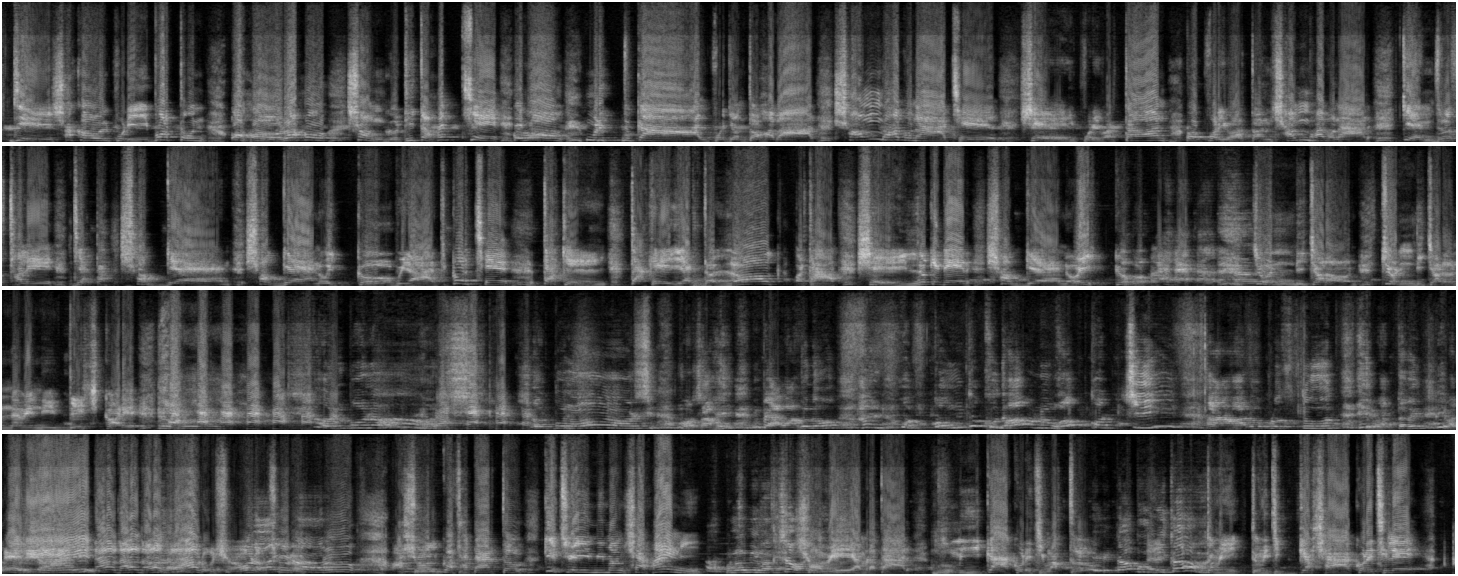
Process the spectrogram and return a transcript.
যে সকল পরিবর্তন অহরহ সংগঠিত হচ্ছে এবং মৃত্যুকাল পর্যন্ত হবার সম্ভাবনা আছে। সেই পরিবর্তন ও পরিবর্তন সম্ভাবনার কেন্দ্রস্থলে যে একটা সজ্ঞান সজ্ঞান ঐক্য বিরাজ করছে তাকেই তাকেই একদল লোক অর্থাৎ সেই লোকেদের সজ্ঞান ঐক্য চণ্ডীচরণ চণ্ডীচরণ নামে নির্দেশ করে। সর্বনাশ সর্বনাশ মশাই বেলা হলো অনুভব করছি। আহারও প্রস্তুত। এবার তবে এবার আসল কথাটার তো কিছুই মীমাংসা হয়নি। কোনো মীমাংসা সবে আমরা তার ভূমিকা করেছি মাত্র। এটা ভূমিকা তুমি তুমি জিজ্ঞাসা করেছিলে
